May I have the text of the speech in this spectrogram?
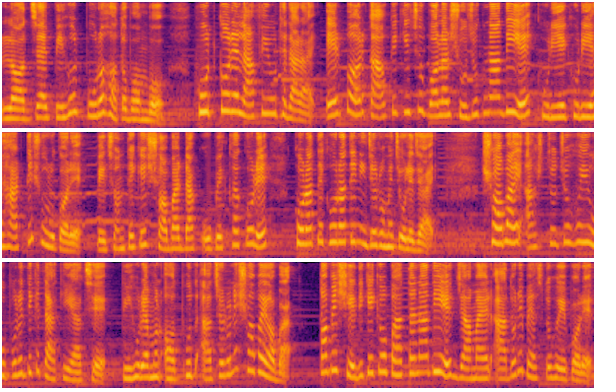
লজ্জায় পিহুর পুরো হতভম্ব। হুট করে লাফিয়ে উঠে দাঁড়ায়। এরপর কাউকে কিছু বলার সুযোগ না দিয়ে খুঁড়িয়ে খুঁড়িয়ে হাঁটতে শুরু করে। পেছন থেকে সবার ডাক উপেক্ষা করে খোঁড়াতে খোঁড়াতে নিজের রুমে চলে যায়। সবাই আশ্চর্য হয়ে উপরের দিকে তাকিয়ে আছে। পিহুর এমন অদ্ভুত আচরণে সবাই অবাক। তবে সেদিকে কেউ পাত্তা না দিয়ে জামাইয়ের আদরে ব্যস্ত হয়ে পড়েন।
